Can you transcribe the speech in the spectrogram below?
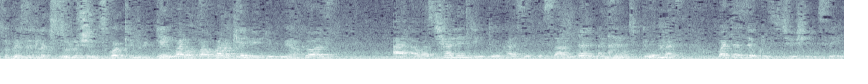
So basically, like solutions. What can we do? yeah, what, what, what can we do? Yeah. Because I, I was challenging Dorcas at the summit, and I said to Dorcas, "What does the constitution say?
